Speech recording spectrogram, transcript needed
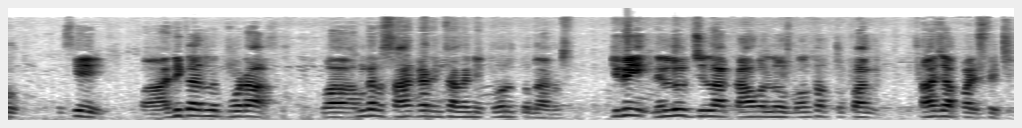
అధికారులు కూడా అందరూ సహకరించాలని కోరుతున్నారు. ఇది నెల్లూరు జిల్లా కావల్లో ముంత తుఫాన్ తాజా పరిస్థితి.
